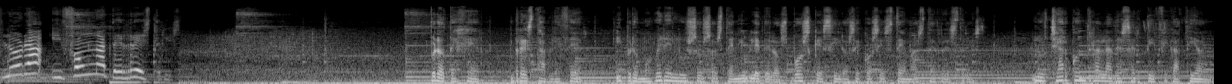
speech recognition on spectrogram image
Flora y fauna terrestres. Proteger, restablecer y promover el uso sostenible de los bosques y los ecosistemas terrestres. Luchar contra la desertificación.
